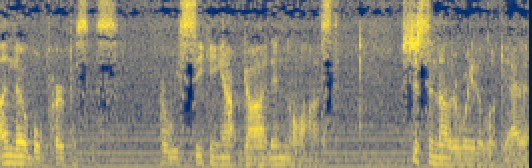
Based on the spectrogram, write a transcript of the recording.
unnoble purposes? Are we seeking out God in the lost? It's just another way to look at it.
